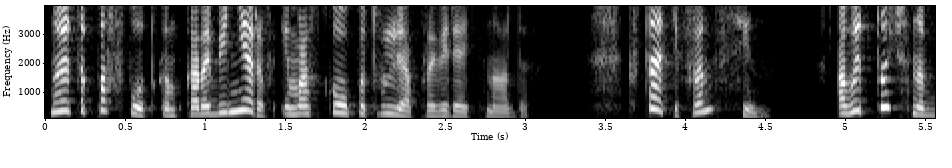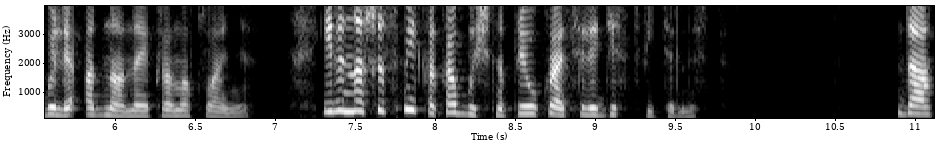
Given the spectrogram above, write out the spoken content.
но это по сводкам карабинеров и морского патруля проверять надо. Кстати, Франсин, а вы точно были одна на экраноплане? Или наши СМИ, как обычно, приукрасили действительность? Да,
